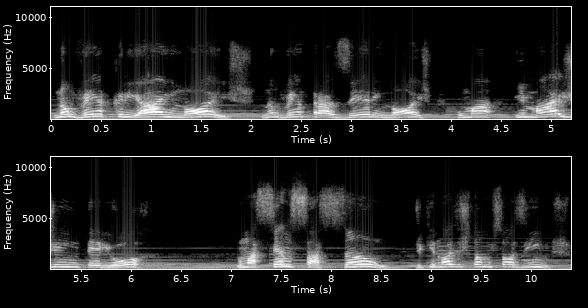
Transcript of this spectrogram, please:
não venha criar em nós, não venha trazer em nós uma imagem interior, uma sensação de que nós estamos sozinhos.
